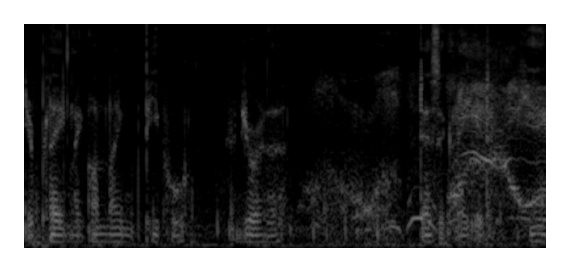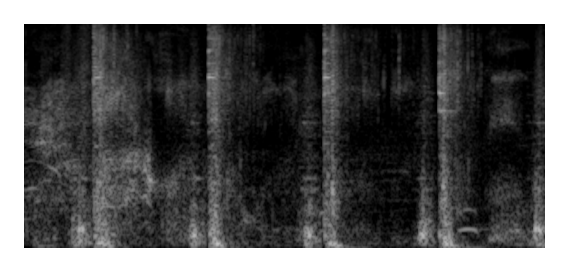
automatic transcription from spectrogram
you're playing like online people and you're the designated healer.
